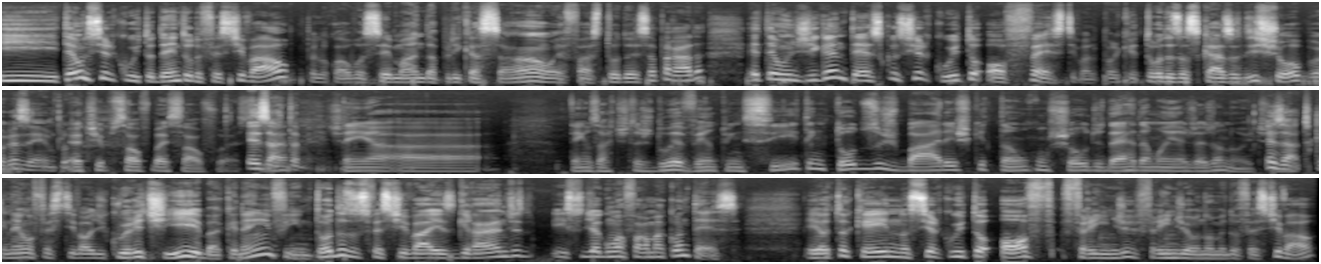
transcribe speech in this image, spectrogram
e tem um circuito dentro do festival, pelo qual você manda aplicação e faz toda essa parada, e tem um gigantesco circuito off-festival, porque todas as casas de show, por exemplo, É tipo South by Southwest. né? Exatamente. Tem a, a- Tem os artistas do evento em si e tem todos os bares que estão com show de 10 da manhã às 10 da noite. né? Exato, que nem o festival de Curitiba, que nem, enfim, todos os festivais grandes, isso de alguma forma acontece. Eu toquei no circuito Off Fringe, Fringe é o nome do festival.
